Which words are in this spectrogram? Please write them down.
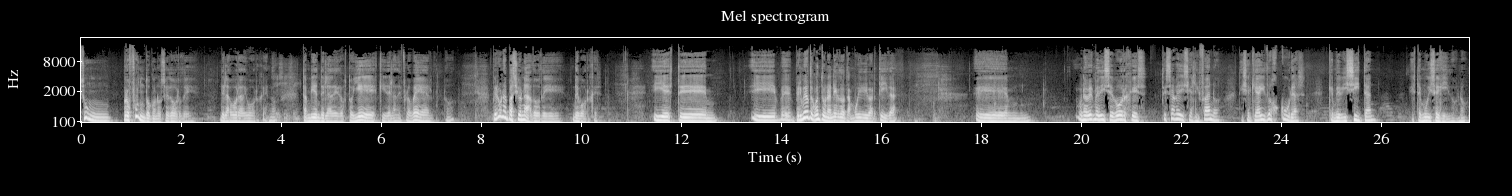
es un profundo conocedor de, la obra de Borges, ¿no? también de la de Dostoyevsky, de la de Flaubert, ¿no? pero un apasionado de, Borges. Y este y eh, primero te cuento una anécdota muy divertida. Eh, una vez me dice Borges, ¿te sabe? Dice Alifano, dice que hay dos curas que me visitan este, muy seguido, ¿no?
